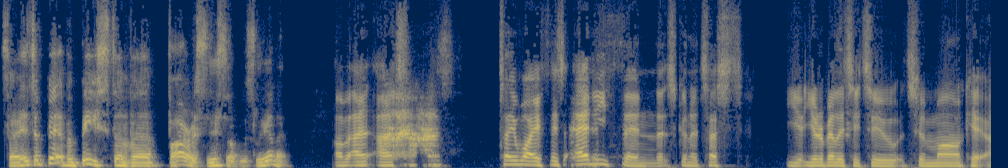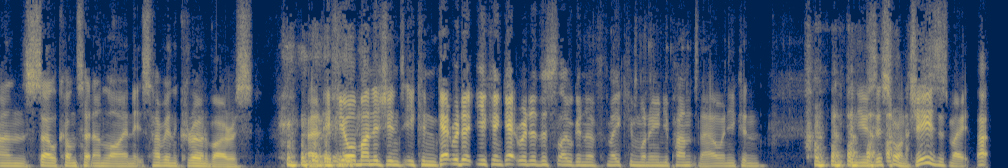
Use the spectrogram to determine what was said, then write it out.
So it's a bit of a beast of a virus, this obviously, isn't it? Um, and I tell you what, if there's anything that's going to test your, your ability to to market and sell content online, it's having the coronavirus. and if you're managing, you can get rid of you can get rid of the slogan of making money in your pants now, and you can you can use this one. Jesus, mate, that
